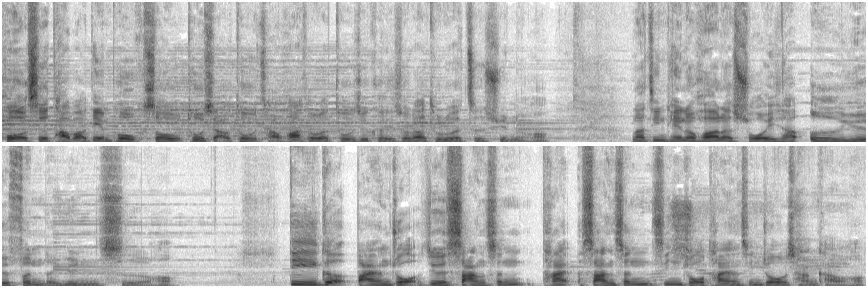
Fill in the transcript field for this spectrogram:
或者是淘宝店铺搜“兔小兔”草花头的兔，就可以收到兔兔的资讯了哈。那今天的话呢，说一下二月份的运势哈。第一个白羊座就是上升太上升星座太阳星座的参考哈。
